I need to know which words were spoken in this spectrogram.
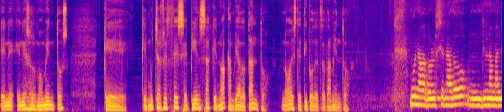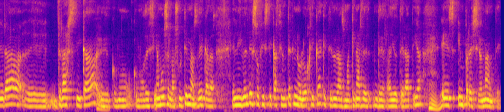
en, esos momentos que, que muchas veces se piensa que no ha cambiado tanto ¿no? este tipo de tratamiento. Bueno, ha evolucionado mm, de una manera eh, drástica, eh, mm. como, como, decíamos, en las últimas décadas. El nivel de sofisticación tecnológica que tienen las máquinas de, radioterapia mm. es impresionante.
